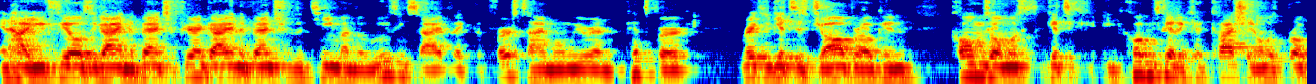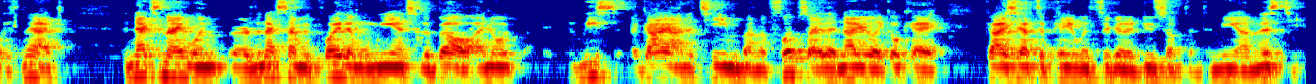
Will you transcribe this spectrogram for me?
and how you feel as a guy in the bench. If you're a guy in the bench for the team on the losing side, like the first time when we were in Pittsburgh, Ricky gets his jaw broken. Combs almost gets a, Combs get a concussion, almost broke his neck. The next night when, or the next time we play them, when we answer the bell, I know at least a guy on the team on the flip side that now you're like, okay, guys have to pay once they're going to do something to me on this team.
